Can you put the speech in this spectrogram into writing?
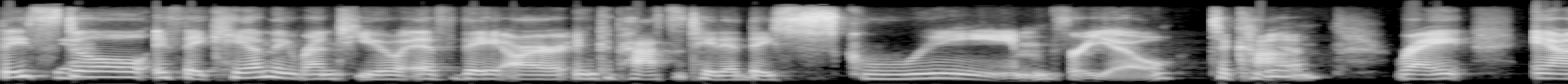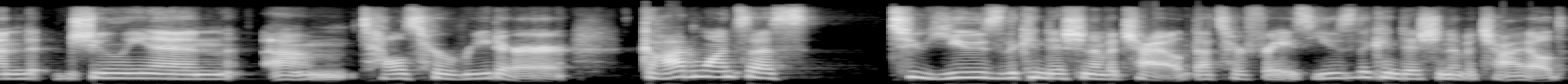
they still yeah. if they can they run to you if they are incapacitated they scream for you to come yeah. right and julian um, tells her reader god wants us to use the condition of a child that's her phrase use the condition of a child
